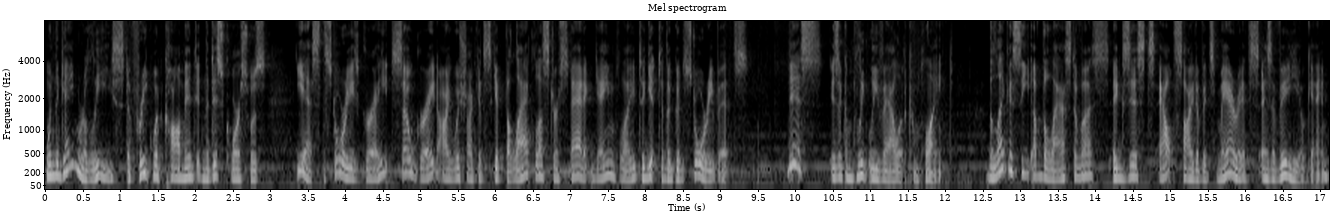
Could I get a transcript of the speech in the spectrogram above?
When the game released, a frequent comment in the discourse was, Yes, the story is great, so great I wish I could skip the lackluster static gameplay to get to the good story bits. This is a completely valid complaint. The legacy of The Last of Us exists outside of its merits as a video game.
